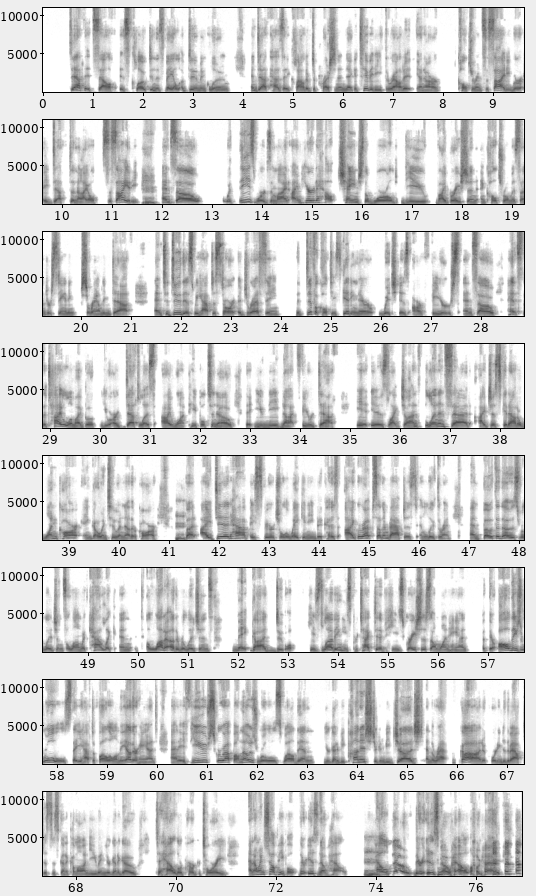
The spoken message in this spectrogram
death itself is cloaked in this veil of doom and gloom, and death has a cloud of depression and negativity throughout it in our culture and society. We're a death denial society. Mm-hmm. And so, with these words in mind, I'm here to help change the world view, vibration, and cultural misunderstanding surrounding death. And to do this, we have to start addressing the difficulties getting there, which is our fears. And so, hence the title of my book, You Are Deathless. I want people to know that you need not fear death. It is like John Lennon said, I just get out of one car and go into another car. Mm. But I did have a spiritual awakening because I grew up Southern Baptist and Lutheran. And both of those religions, along with Catholic and a lot of other religions, make God dual. He's loving, he's protective, he's gracious on one hand, but there are all these rules that you have to follow on the other hand. And if you screw up on those rules, well, then you're going to be punished, you're going to be judged, and the wrath of God, according to the Baptist, is going to come on you and you're going to go to hell or purgatory. And I want to tell people there is no hell. Mm. Hell no, there is no hell. Okay.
